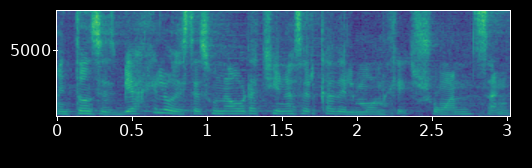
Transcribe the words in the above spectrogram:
Entonces, Viaje al Oeste es una obra china acerca del monje Xuanzang.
